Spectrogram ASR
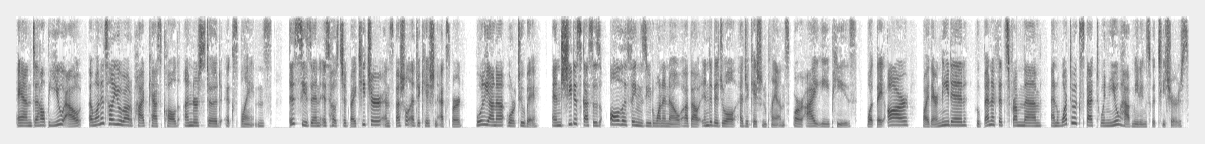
And to help you out, I want to tell you about a podcast called Understood Explains. This season is hosted by teacher and special education expert Juliana Urtubey, and she discusses all the things you'd want to know about individual education plans, or IEPs, what they are, why they're needed, who benefits from them, and what to expect when you have meetings with teachers.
